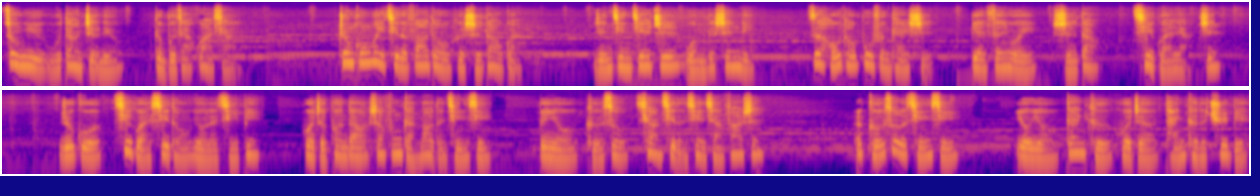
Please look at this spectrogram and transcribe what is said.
纵欲无当者流，更不在话下了。中宫胃气的发动和食道管，人尽皆知，我们的生理自喉头部分开始，便分为食道、气管两支。如果气管系统有了疾病，或者碰到伤风感冒等情形，便有咳嗽、呛气等现象发生，而咳嗽的情形又有干咳或者痰咳的区别。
